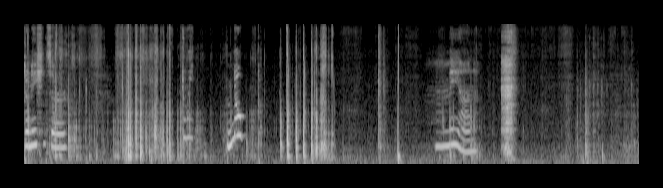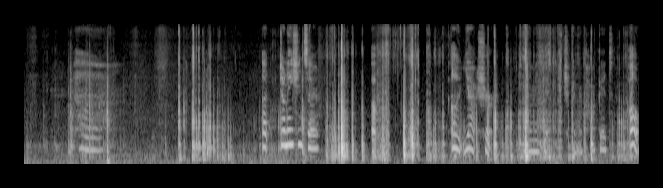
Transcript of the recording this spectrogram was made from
Donation, sir. Tweet. Nope. Man. uh, donation, sir. Oh. Oh, yeah, sure. Let me get check in your pocket. Oh,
